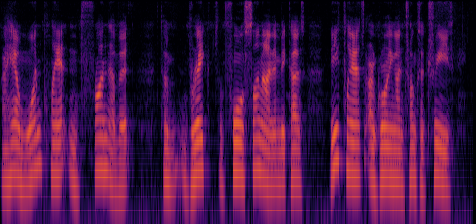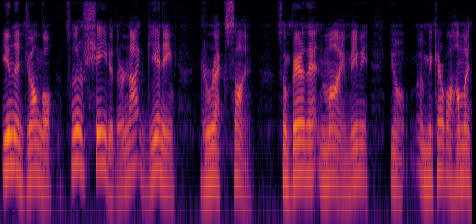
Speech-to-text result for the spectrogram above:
I have one plant in front of it to break the full sun on it because these plants are growing on trunks of trees in the jungle, so they're shaded. They're not getting direct sun. So bear that in mind. Maybe, you know, uh, be careful how much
